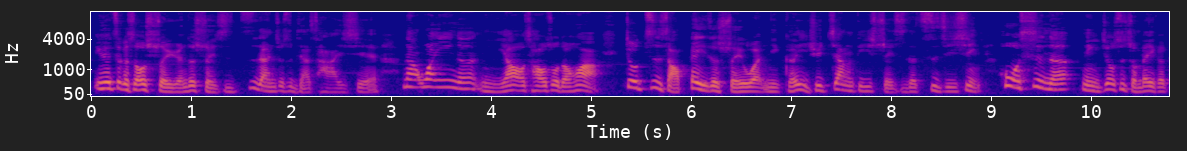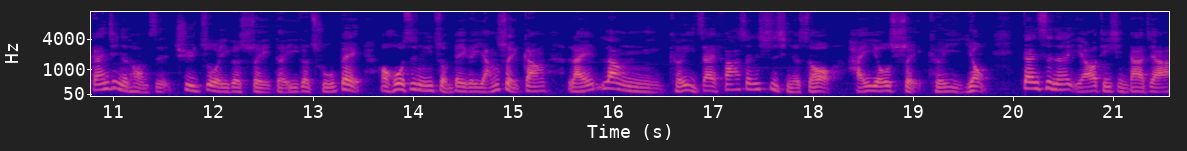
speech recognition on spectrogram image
因为这个时候水源的水质自然就是比较差一些。那万一呢，你要操作的话，就至少备着水稳，你可以去降低水质的刺激性，或是呢，你就是准备一个干净的桶子去做一个水的一个储备哦，或是你准备一个养水缸来让你可以在发生事情的时候还有水可以用。但是呢，也要提醒大家。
